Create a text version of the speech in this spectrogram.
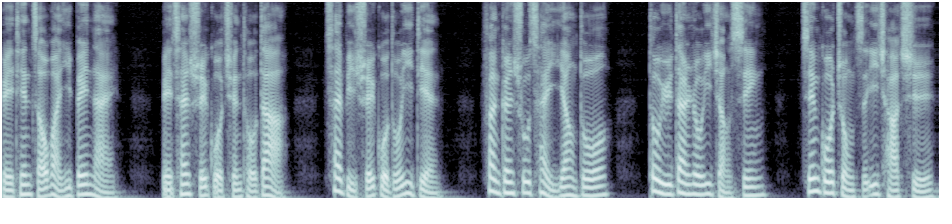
每天早晚一杯奶，每餐水果拳头大，菜比水果多一点，饭跟蔬菜一样多，豆鱼蛋肉一掌心，坚果种子一茶匙，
